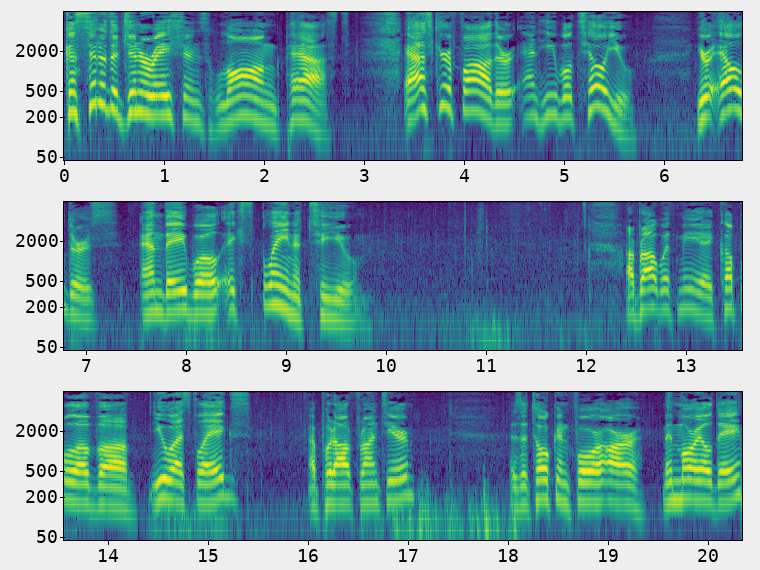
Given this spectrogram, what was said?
Consider the generations long past. Ask your father, and he will tell you, your elders, and they will explain it to you. I brought with me a couple of uh, U.S. flags I put out front here as a token for our Memorial Day.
